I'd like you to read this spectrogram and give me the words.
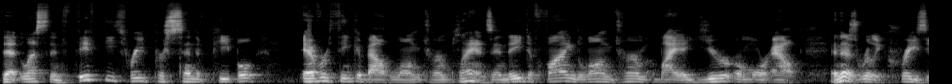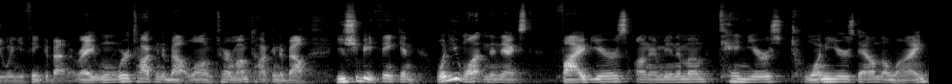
that less than 53% of people ever think about long term plans, and they defined long term by a year or more out. And that's really crazy when you think about it, right? When we're talking about long term, I'm talking about you should be thinking, what do you want in the next five years on a minimum, 10 years, 20 years down the line?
